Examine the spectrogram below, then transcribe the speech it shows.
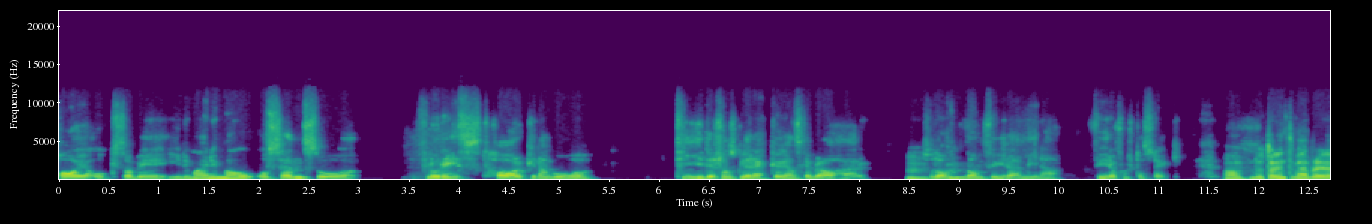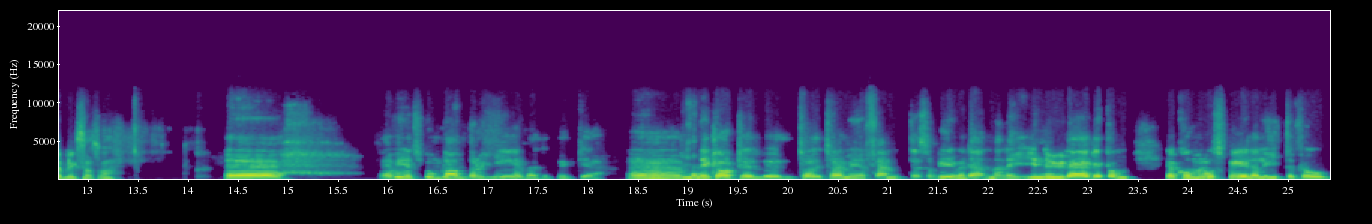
har jag också med Edie Mining Mo och sen så Florist har kunnat gå tider som skulle räcka ganska bra här. Mm. Så de, de fyra är mina fyra första streck. Ja, du tar inte med Breda Blix alltså? Eh, jag vet, jag tycker hon blandar och ger väldigt mycket. Eh, Mm. Men det är klart, eh, tar, jag med en femte så blir det väl den. Men i, i nuläget, om, jag kommer nog spela lite, för, att-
